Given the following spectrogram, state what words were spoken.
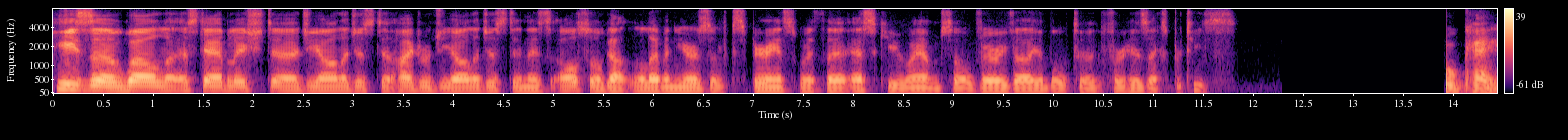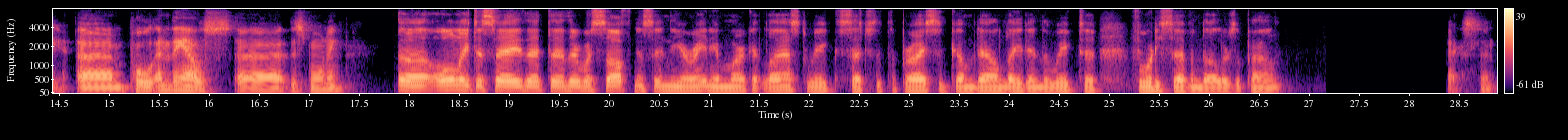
He's a well established uh, geologist, hydrogeologist, and has also got 11 years of experience with SQM, so very valuable to for his expertise. Okay. Um, Paul, anything else this morning? Uh, only to say that uh, there was softness in the uranium market last week, such that the price had come down late in the week to $47 a pound. Excellent.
